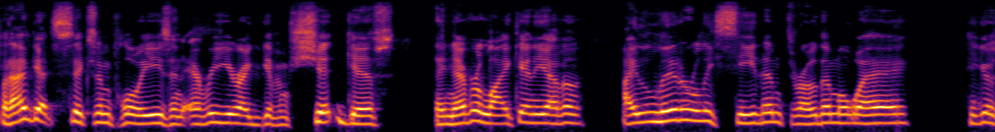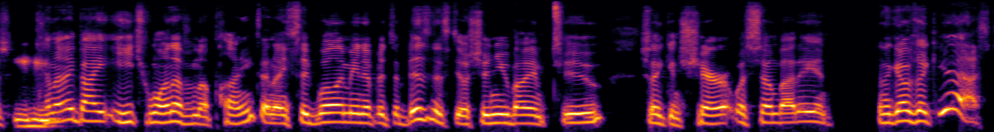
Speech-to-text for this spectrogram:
but I've got six employees, and every year I give them shit gifts. They never like any of them. I literally see them throw them away. He goes, mm-hmm. Can I buy each one of them a pint? And I said, Well, I mean, if it's a business deal, shouldn't you buy them two so they can share it with somebody? And, and the guy was like, Yes.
